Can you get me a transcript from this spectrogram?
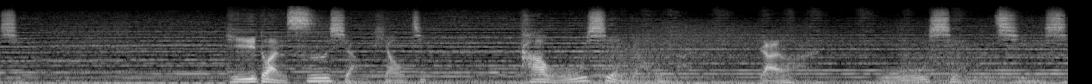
星。一段思想飘进，它无限遥远，然而无限清晰。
